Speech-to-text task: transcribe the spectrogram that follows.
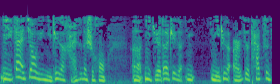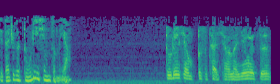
你在教育你这个孩子的时候，呃，你觉得这个你你这个儿子他自己的这个独立性怎么样？独立性不是太强了，因为这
